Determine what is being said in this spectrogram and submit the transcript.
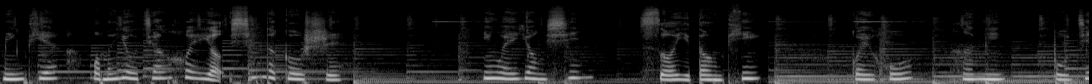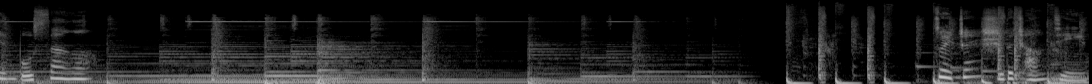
明天我们又将会有新的故事，因为用心，所以动听。鬼狐和您不见不散哦。最真实的场景，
